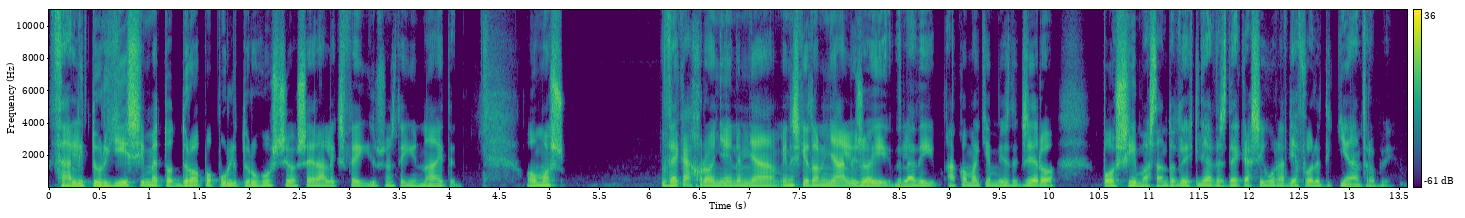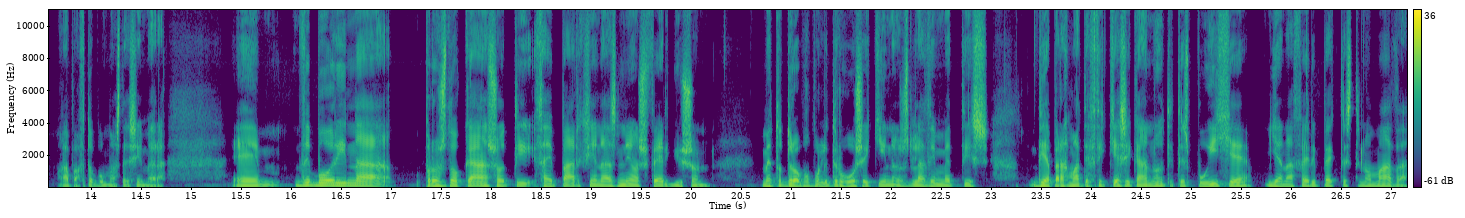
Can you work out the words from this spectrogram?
θα λειτουργήσει με τον τρόπο που λειτουργούσε ο Σερ Άλεξ Φέργιουσον στη United. Όμως 10 χρόνια είναι, μια, είναι σχεδόν μια άλλη ζωή. Δηλαδή, ακόμα και εμείς δεν ξέρω πώς ήμασταν το 2010. Σίγουρα διαφορετικοί άνθρωποι από αυτό που είμαστε σήμερα. Ε, δεν μπορεί να προσδοκάς ότι θα υπάρξει ένας νέος Ferguson με τον τρόπο που λειτουργούσε εκείνος, δηλαδή με τις διαπραγματευτικές ικανότητες που είχε για να φέρει παίκτες στην ομάδα,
